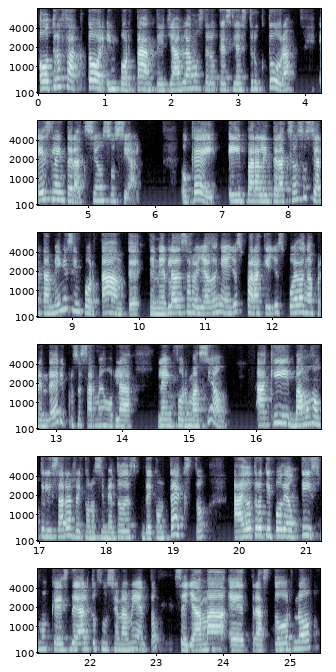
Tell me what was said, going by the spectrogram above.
Otro factor importante, ya hablamos de lo que es la estructura, es la interacción social. ¿Ok? Y para la interacción social también es importante tenerla desarrollada en ellos para que ellos puedan aprender y procesar mejor la, la información. Aquí vamos a utilizar el reconocimiento de, contexto. Hay otro tipo de autismo que es de alto funcionamiento, se llama eh, trastorno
